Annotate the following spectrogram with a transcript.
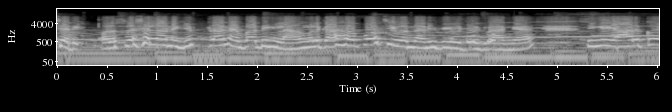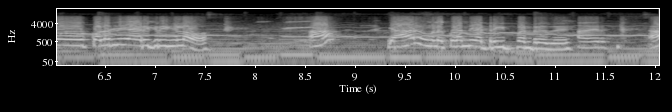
சரி ஒரு ஸ்பெஷலான கிஃப்ட் தானே பாத்தீங்களா? உங்களுக்காக போச்சி வந்து அனுப்பி விட்டுருக்காங்க நீங்க யாருக்கும் குழந்தையா இருக்கிறீங்களோ? ஆ? யாரு உங்களை குழந்தையா ட்ரீட் பண்றது? ஆ?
